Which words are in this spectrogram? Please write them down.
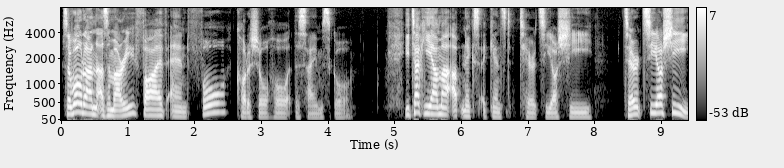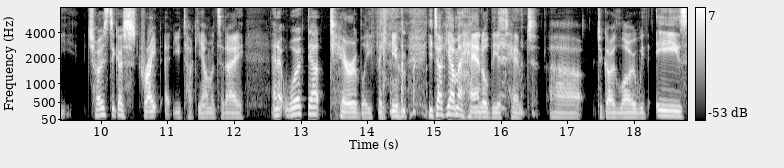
So well done, Azumaryu. Five and four. Kotoshoho at the same score. Yutakayama up next against Terutsuyoshi. Terutsuyoshi chose to go straight at Yutakayama today, and it worked out terribly for him. Yutakayama handled the attempt uh, to go low with ease.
